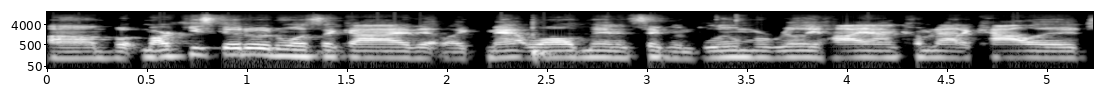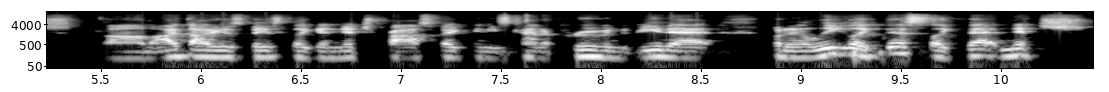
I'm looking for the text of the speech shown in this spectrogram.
um, but Marquise Goodwin was a guy that like Matt Waldman and Sigmund Bloom were really high on coming out of college. Um, I thought he was basically like a niche prospect, and he's kind of proven to be that. But in a league like this, like that niche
